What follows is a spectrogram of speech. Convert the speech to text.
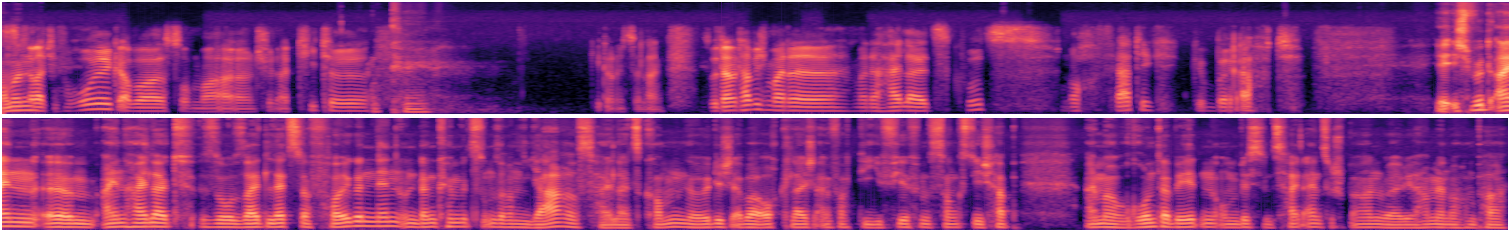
Ist genommen. relativ ruhig, aber ist doch mal ein schöner Titel. Okay. Geht auch nicht so lang. So, damit habe ich meine, meine Highlights kurz noch fertig gebracht. Ja, ich würde ein, ähm, ein Highlight so seit letzter Folge nennen und dann können wir zu unseren Jahreshighlights kommen. Da würde ich aber auch gleich einfach die vier, fünf Songs, die ich habe, einmal runterbeten, um ein bisschen Zeit einzusparen, weil wir haben ja noch ein paar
